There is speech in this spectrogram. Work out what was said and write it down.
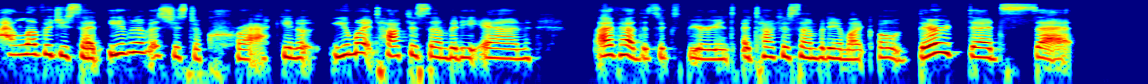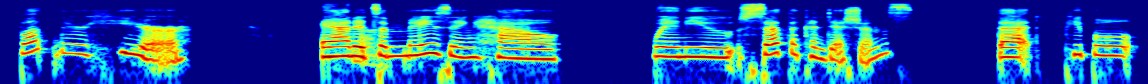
I love what you said, even if it's just a crack, you know, you might talk to somebody and I've had this experience. I talk to somebody, I'm like, oh, they're dead set, but they're here. And yeah. it's amazing how when you set the conditions that people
